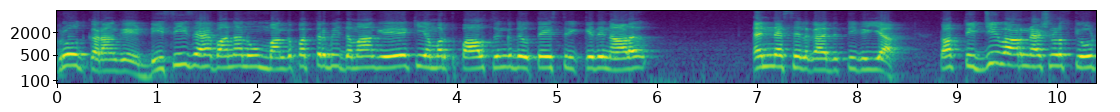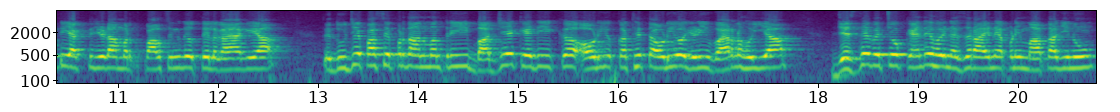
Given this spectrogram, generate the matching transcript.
ਵਿਰੋਧ ਕਰਾਂਗੇ। ਡੀਸੀ ਸਹਿਬਾਨਾਂ ਨੂੰ ਮੰਗ ਪੱਤਰ ਵੀ ਦਵਾਂਗੇ ਕਿ ਅਮਰਤਪਾਲ ਸਿੰਘ ਦੇ ਉੱਤੇ ਇਸ ਤਰੀਕੇ ਦੇ ਨਾਲ ਐਨਐਸਏ ਲਗਾ ਦਿੱਤੀ ਗਈ ਆ। ਤਾਂ ਤੀਜੀ ਵਾਰ ਨੈਸ਼ਨਲ ਸਿਕਿਉਰਿਟੀ ਐਕਟ ਜਿਹੜਾ ਅਮਰਤਪਾਲ ਸਿੰਘ ਦੇ ਉੱਤੇ ਲਗਾਇਆ ਗਿਆ। ਤੇ ਦੂਜੇ ਪਾਸੇ ਪ੍ਰਧਾਨ ਮੰਤਰੀ ਬਾਜੇ ਕੇ ਦੀ ਇੱਕ ਆਡੀਓ, ਕਥਿਤ ਆਡੀਓ ਜਿਹੜੀ ਵਾਇਰਲ ਹੋਈ ਆ, ਜਿਸ ਦੇ ਵਿੱਚ ਉਹ ਕਹਿੰਦੇ ਹੋਏ ਨਜ਼ਰ ਆਏ ਨੇ ਆਪਣੀ ਮਾਤਾ ਜੀ ਨੂੰ।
